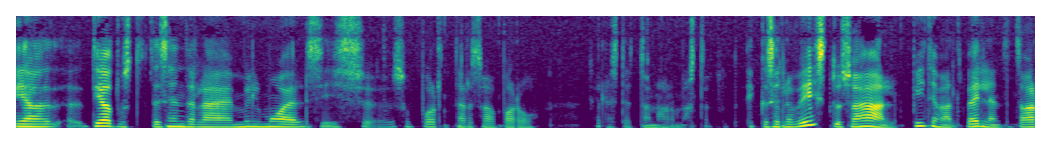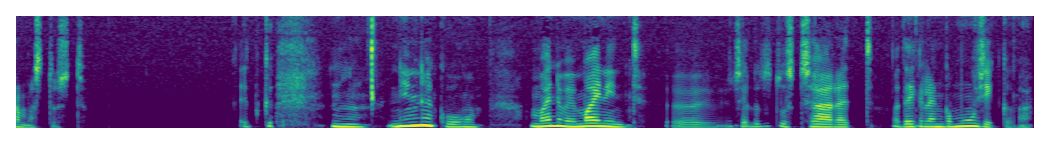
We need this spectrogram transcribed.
ja teadvustades endale, mil moel siis su partner saab aru sellest, et on armastatud. et ka selle vestluse ajal pidevalt väljendada armastust. et mm, nii nagu ma ennem ei maininud selle tutvustuse ajal, et ma tegelen ka muusikaga.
